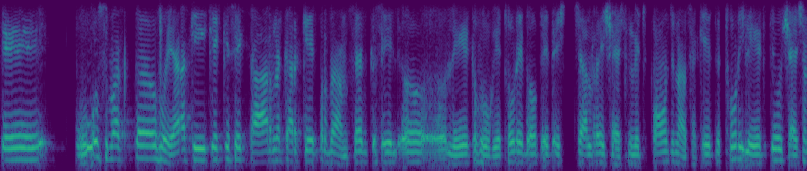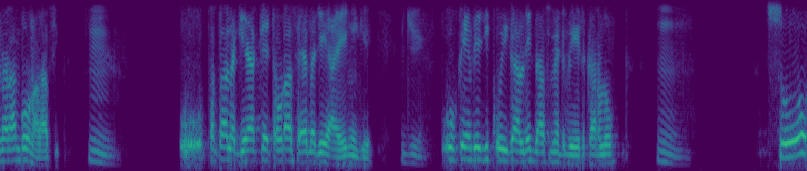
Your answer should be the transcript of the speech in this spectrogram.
ਤੇ ਉਸ ਵਕਤ ਹੋਇਆ ਕਿ ਕਿ ਕਿਸੇ ਕਾਰਨ ਕਰਕੇ ਪ੍ਰਧਾਨ ਸਾਹਿਬ ਕਿਸੇ ਲੇਟ ਹੋ ਗਏ ਥੋੜੇ ਬਹੁਤੇ ਤੇ ਚੱਲ ਰਹੇ ਸੈਸ਼ਨ ਵਿੱਚ ਪਹੁੰਚ ਨਾ ਸਕੇ ਤੇ ਥੋੜੀ ਲੇਟ ਤੇ ਉਹ ਸੈਸ਼ਨ ਆਰੰਭ ਹੋਣ ਵਾਲਾ ਸੀ। ਹੂੰ। ਉਹ ਪਤਾ ਲੱਗਿਆ ਕਿ ਟੌੜਾ ਸਾਹਿਬ ਅਜੇ ਆਏ ਨਹੀਂਗੇ ਜੀ। ਉਹ ਕਹਿੰਦੇ ਜੀ ਕੋਈ ਗੱਲ ਨਹੀਂ 10 ਮਿੰਟ ਵੇਟ ਕਰ ਲਓ। ਹੂੰ। ਸੋ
